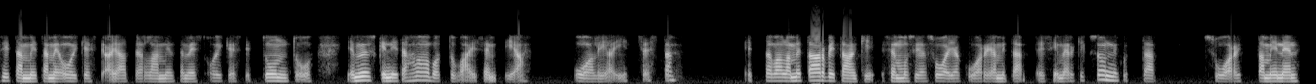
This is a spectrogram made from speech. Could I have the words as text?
sitä, mitä me oikeasti ajatellaan, miltä meistä oikeasti tuntuu, ja myöskin niitä haavoittuvaisempia puolia itsestä. Että tavallaan me tarvitaankin semmoisia suojakuoria, mitä esimerkiksi on niin tämä suorittaminen,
